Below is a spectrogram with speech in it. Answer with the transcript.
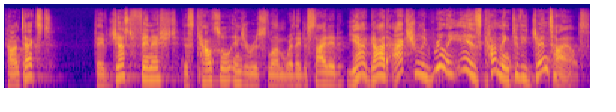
context they've just finished this council in Jerusalem where they decided, yeah, God actually really is coming to the Gentiles.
